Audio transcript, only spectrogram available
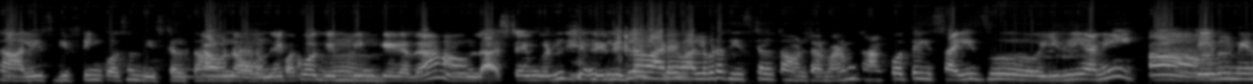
థాలీస్ గిఫ్టింగ్ కోసం తీసుకెళ్తా అవునవును. ఎక్కువ గిఫ్టింగ్ కే కదా. లాస్ట్ టైం కూడా ఇంట్లో వాడే వాళ్ళు కూడా తీసుకెళ్తా ఉంటారు మేడం. కాకపోతే ఈ సైజు ఇది అని టేబుల్ మీద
